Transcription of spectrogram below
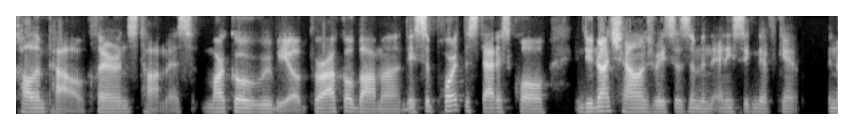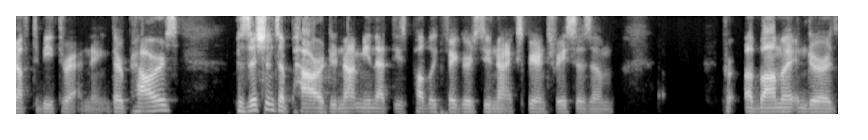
Colin Powell, Clarence Thomas, Marco Rubio, Barack Obama, they support the status quo and do not challenge racism in any significant enough to be threatening. Their powers, positions of power do not mean that these public figures do not experience racism Obama endured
